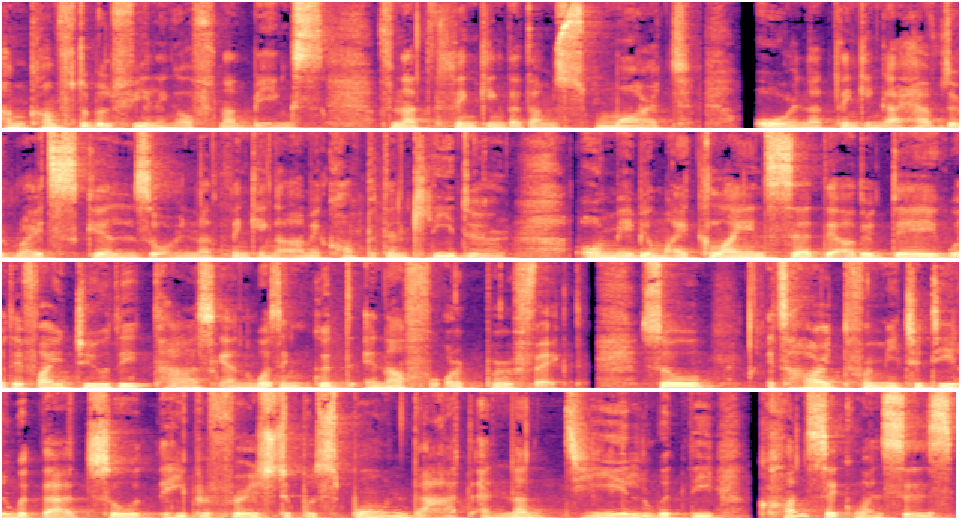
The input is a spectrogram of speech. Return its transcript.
uncomfortable feeling of not being, of not thinking that I'm smart or not thinking I have the right skills, or not thinking I'm a competent leader. Or maybe my client said the other day, What if I do the task and wasn't good enough or perfect? So it's hard for me to deal with that. So he prefers to postpone that and not deal with the consequences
